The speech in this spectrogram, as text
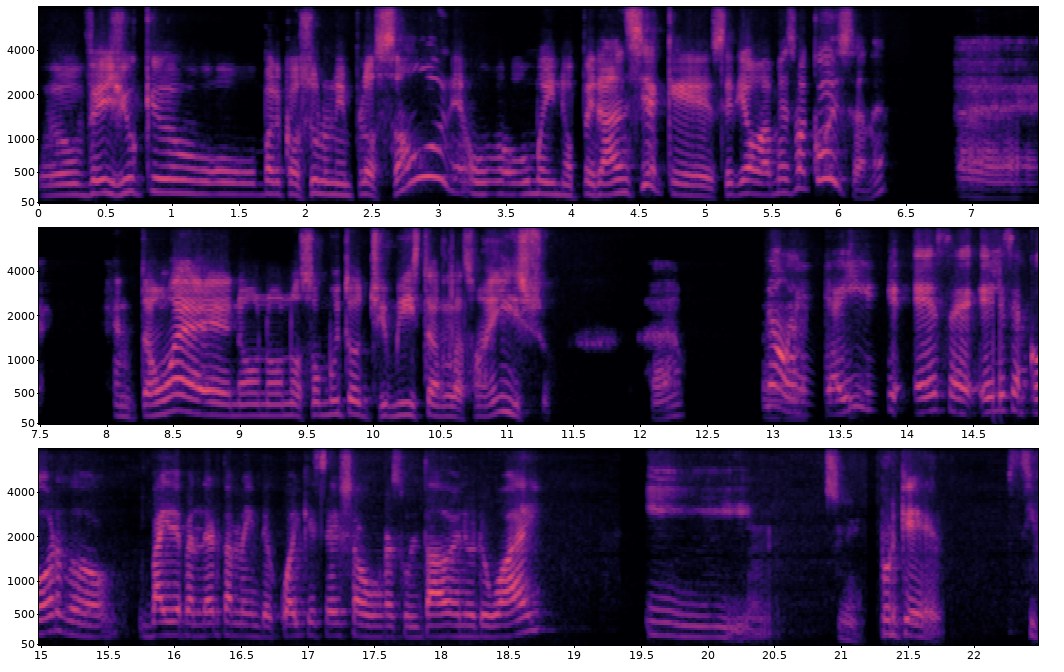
Eu vejo que o, o Mercosul uma implosão, uma inoperância que seria a mesma coisa, né? Eh, então, é, não, não, não sou muito otimista em relação a isso. né? No, y ahí ese, ese acuerdo va a depender también de cuál que sea el resultado en Uruguay. Y Sim. porque si,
